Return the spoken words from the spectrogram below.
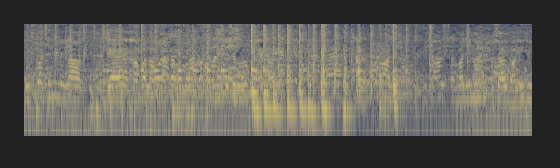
ਦੂਸਰਾ ਛਿੰਝ ਮੇਲਾ ਜੈ ਬਾਬਾ ਲੱਖ ਦਾਤਾ ਵੱਲੋਂ ਆਰਗੇਨਾਈਜੇਸ਼ਨ ਵੱਲੋਂ। ਸ਼ਰਮਾ ਜੀ ਨੂੰ, ਵਿਸ਼ਾਲ ਬਾਲੀ ਜੀ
